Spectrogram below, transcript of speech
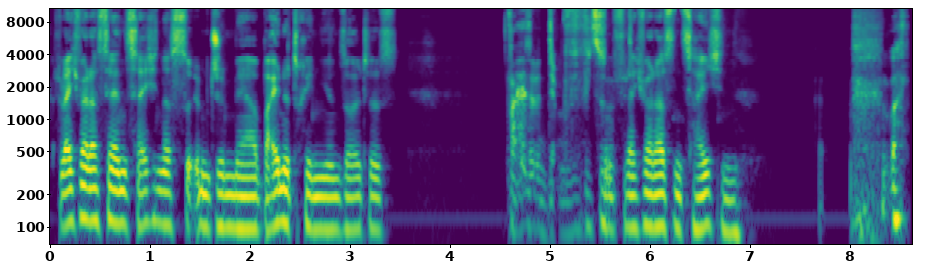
vielleicht war das ja ein Zeichen, dass du im Gym mehr Beine trainieren solltest. Also, wieso, Vielleicht war das ein Zeichen. was?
